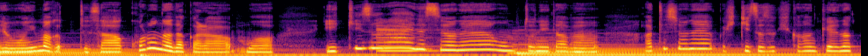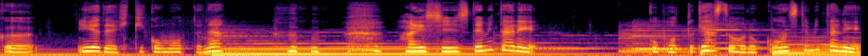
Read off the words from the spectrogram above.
でも今ってさコロナだからまあ行きづらいですよね本当に多分。私はね引き続き関係なく家で引きこもってね 配信してみたりこうポッドキャストを録音してみたり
